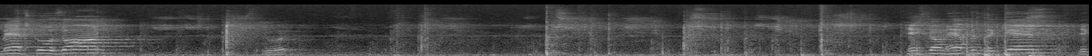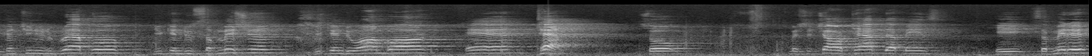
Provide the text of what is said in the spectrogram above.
Match goes on. Good. Takedown happens again. They continue to grapple. You can do submission. You can do armbar and tap. So Mr. Chow tapped, that means he submitted,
